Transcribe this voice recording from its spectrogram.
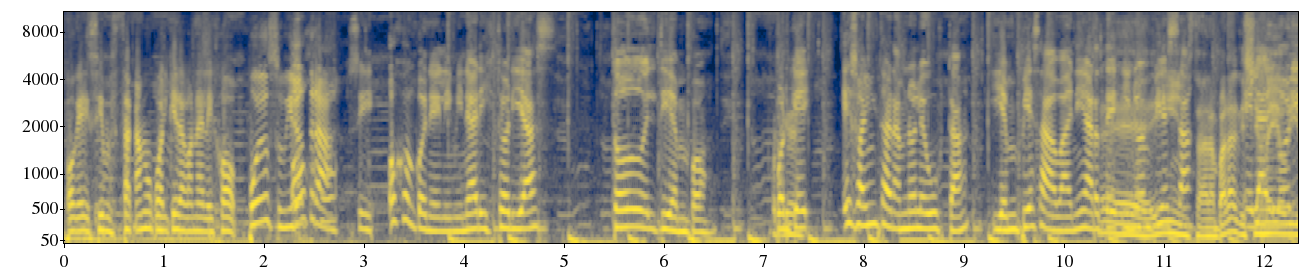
Porque si sacamos cualquiera con Alejo, ¿puedo subir ojo, otra? Sí, ojo con eliminar historias todo el tiempo. ¿Por Porque eso a Instagram no le gusta y empieza a banearte y no Eh, empieza. Instagram, pará que el soy medio algoritmo-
